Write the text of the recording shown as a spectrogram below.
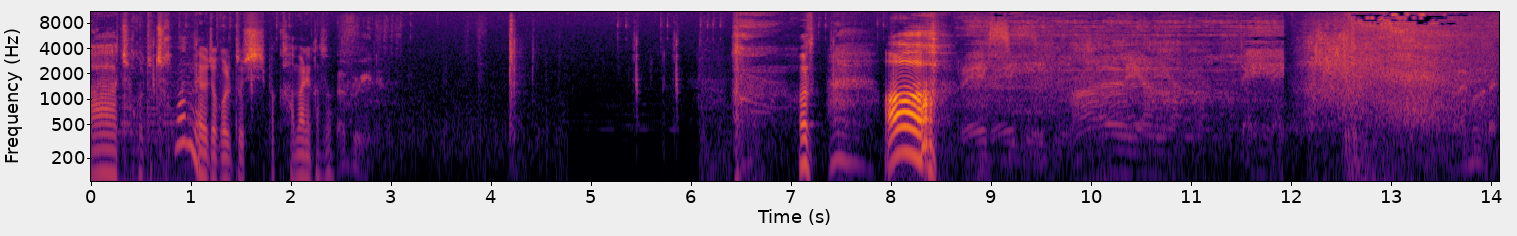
아 저걸 또 쳐맞네요 저걸 또 씨발 가만히 가서. 아 I'm on it.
